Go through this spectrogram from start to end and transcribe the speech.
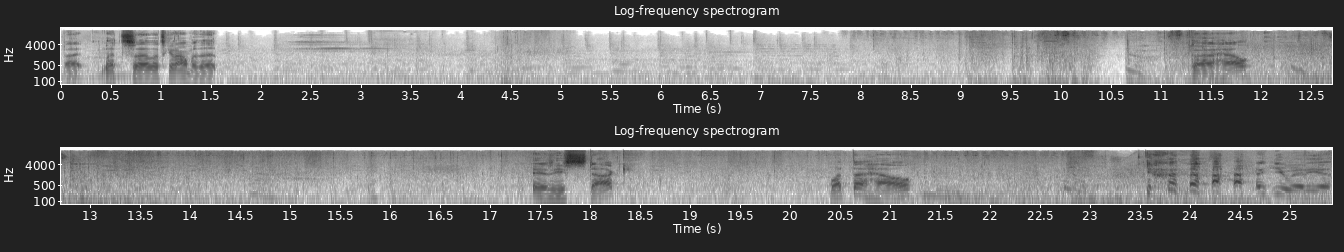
But let's uh, let's get on with it. The hell? Is he stuck? What the hell? you idiot.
